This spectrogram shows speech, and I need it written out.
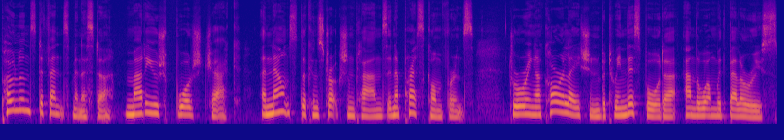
Poland's defence minister, Mariusz Błaszczak, announced the construction plans in a press conference, drawing a correlation between this border and the one with Belarus.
